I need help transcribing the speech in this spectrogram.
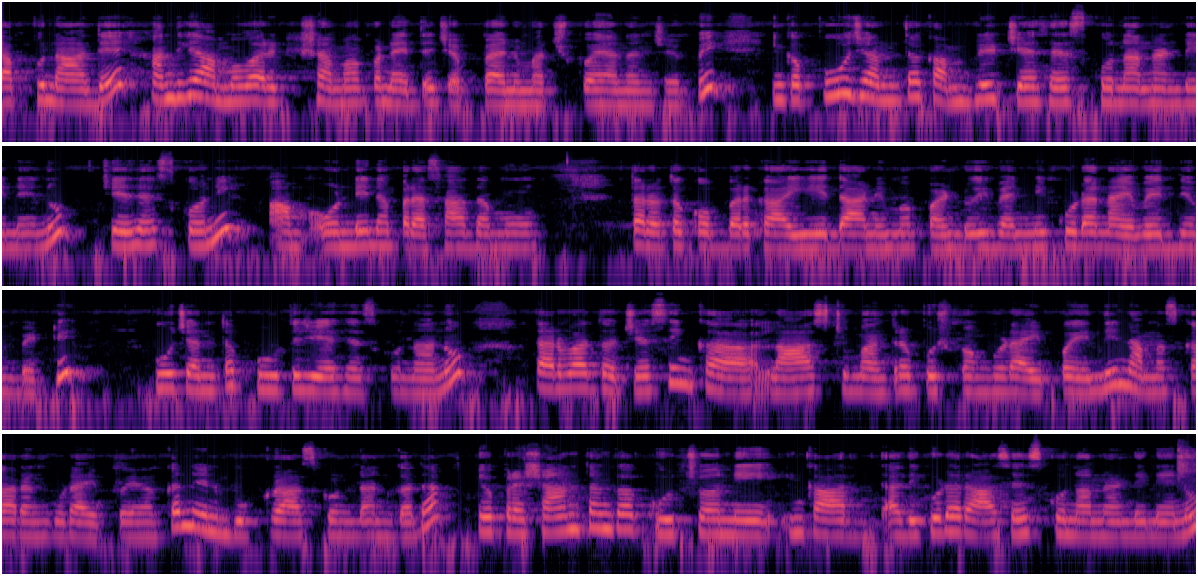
తప్పు నాదే. అందుకే అమ్మవారికి క్షమాపణ అయితే చెప్పాను మర్చిపోయానని చెప్పి. ఇంకా పూజ అంతా కంప్లీట్ చేసేసుకున్నానండి నేను. చేసేసుకొని వండిన ప్రసాదము తర్వాత కొబ్బరికాయ దానిమ్మ పండు ఇవన్నీ కూడా నైవేద్యం పెట్టి పూజ అంతా పూర్తి చేసేసుకున్నాను. తర్వాత వచ్చేసి ఇంకా లాస్ట్ మంత్ర పుష్పం కూడా అయిపోయింది. నమస్కారం కూడా అయిపోయాక నేను బుక్ రాసుకుంటాను కదా. ఇక ప్రశాంతంగా కూర్చొని ఇంకా అది కూడా రాసేసుకున్నానండి నేను.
